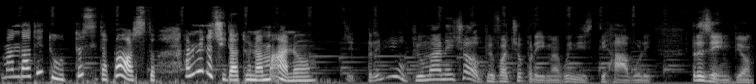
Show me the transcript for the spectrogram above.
mandate tutto e siete a posto. Almeno ci date una mano. Sì, più, più mani c'ho, più faccio prima, quindi sti cavoli. Per esempio,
